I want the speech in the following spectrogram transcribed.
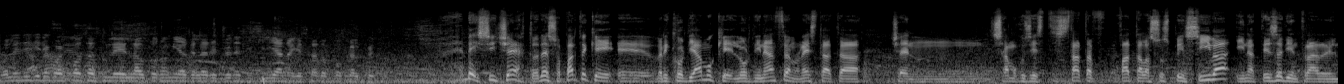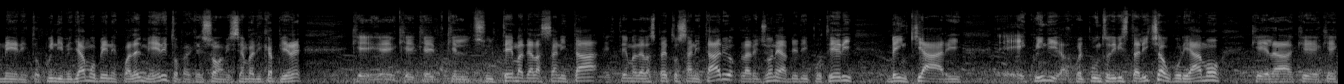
Volete dire qualcosa sull'autonomia della regione siciliana che è stata un calpestata? Eh beh sì certo, adesso a parte che eh, ricordiamo che l'ordinanza non è stata, cioè, diciamo così, è stata fatta la sospensiva in attesa di entrare nel merito, quindi vediamo bene qual è il merito perché insomma mi sembra di capire che, che, che, che sul tema della sanità, il tema dell'aspetto sanitario, la Regione abbia dei poteri ben chiari e quindi a quel punto di vista lì ci auguriamo la, che,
